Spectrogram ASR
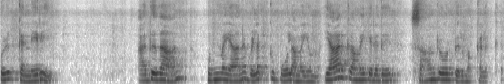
ஒழுக்க நெறி. அதுதான் உண்மையான விளக்கு போல் அமையும். யாருக்கு அமைகிறது? சான்றோர் பெருமக்களுக்கு.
